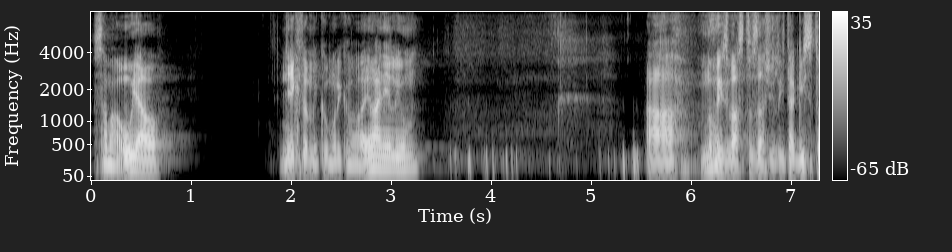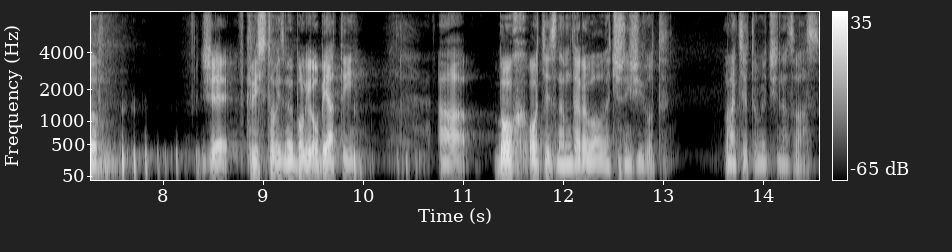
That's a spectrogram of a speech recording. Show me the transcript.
sa ma ujal, niekto mi komunikoval evanilium a mnohí z vás to zažili takisto, že v Kristovi sme boli objatí a Boh, Otec nám daroval väčší život. Máte to väčšina z vás.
